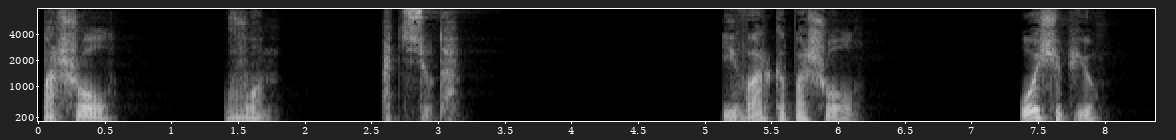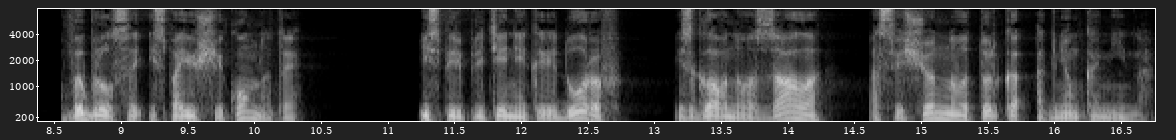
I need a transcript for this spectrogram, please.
Пошел Вон. Отсюда. И Варка пошел. Ощупью выбрался из поющей комнаты, из переплетения коридоров, из главного зала, освещенного только огнем камина.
